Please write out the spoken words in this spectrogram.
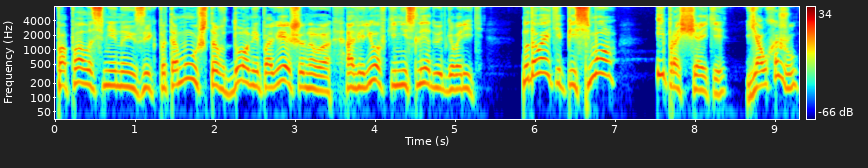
попалось мне на язык, потому что в доме повешенного о веревке не следует говорить. Ну давайте письмо и прощайте. Я ухожу.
